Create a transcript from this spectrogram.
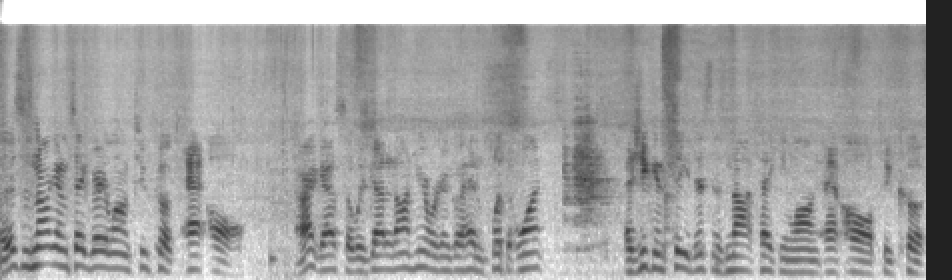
Now, this is not going to take very long to cook at all. All right, guys, so we've got it on here. We're going to go ahead and flip it once. As you can see, this is not taking long at all to cook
